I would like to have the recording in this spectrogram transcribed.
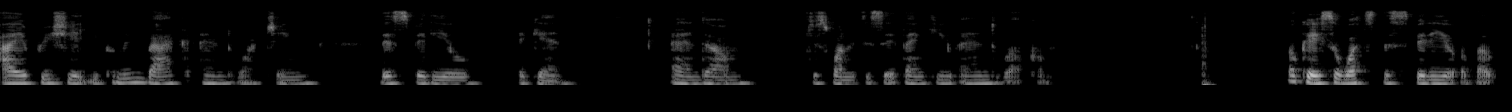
I appreciate you coming back and watching this video again. And um, just wanted to say thank you and welcome. Okay, so what's this video about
